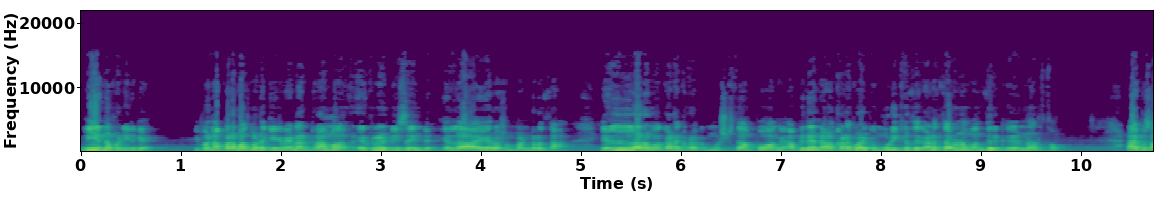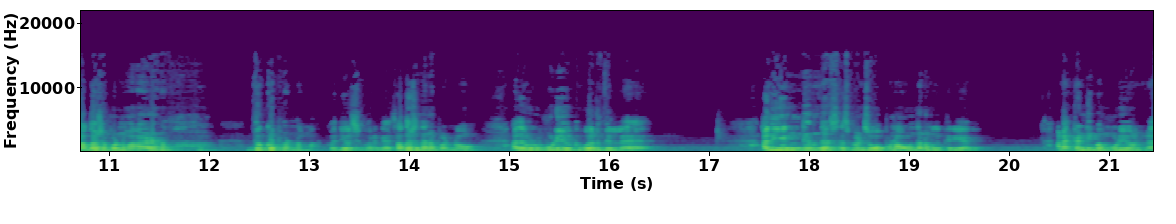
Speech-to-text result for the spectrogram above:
நீ என்ன பண்ணியிருக்க? இப்போ நான் பரமாத்மாட்ட கேட்குறேன். ஏன்னா ட்ராமா ஏற்கனவே டிசைன்டு எல்லா ஏரோஷம் பண்ணுறது தான். எல்லாரும் அவங்க கணக்கு வழக்கு முடிச்சுட்டு தான் போவாங்க. அப்படின்னா நான் கணக்கு வழக்கு முடிக்கிறதுக்கான தருணம் வந்திருக்குன்னு அர்த்தம். நான் இப்போ சந்தோஷப்படணுமா? அழணுமா? பண்ணணுமா கொஞ்சம் யோசிச்சு பாருங்கள் சந்தோஷம் தானே பண்ணோம். அது ஒரு முடிவுக்கு வருது இல்லை. அது எங்கேருந்து சஸ்பென்ஸ் ஓப்பன் ஆகும் தான் நமக்கு தெரியாது. ஆனால் கண்டிப்பாக முடியும்ல.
